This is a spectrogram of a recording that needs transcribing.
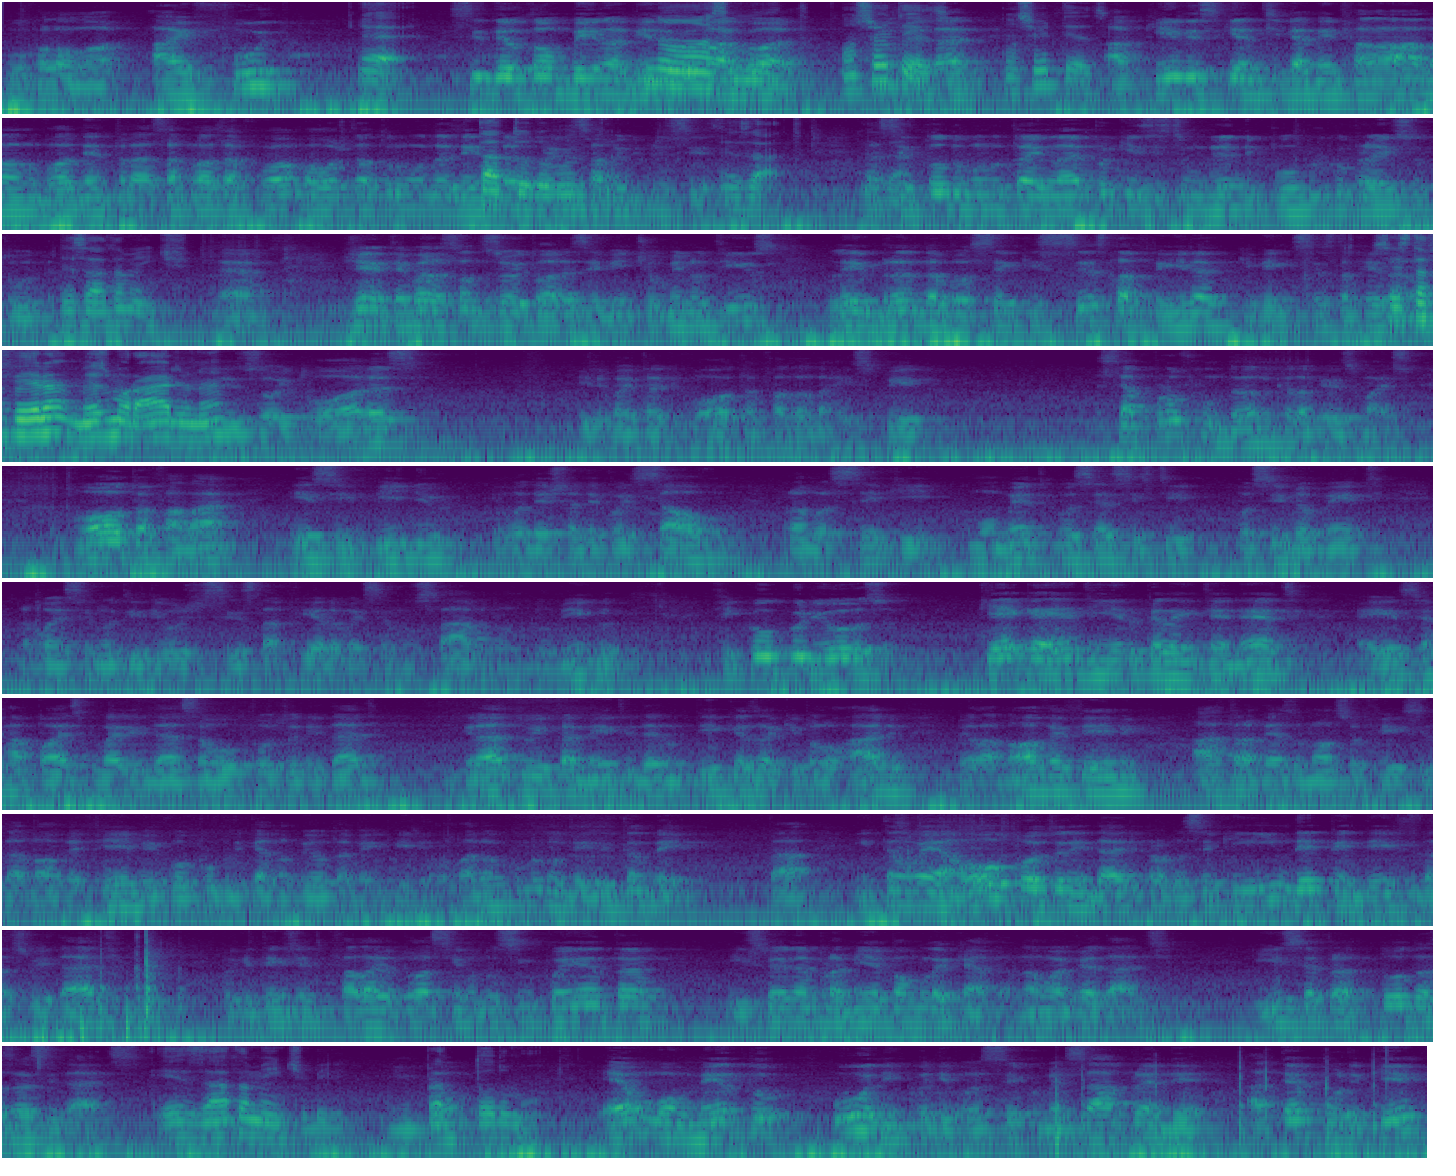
vou falar o nome, iFood, é. se deu tão bem na vida Nossa, como agora. Com certeza, com certeza. Aqueles que antigamente falavam, ah, não, não vou adentrar essa plataforma, hoje está todo mundo adentrando tá todo mundo sabe o que precisa. Exato. Assim, todo mundo está indo lá é porque existe um grande público para isso tudo. Exatamente. Né? Gente, agora são 18 horas e 21 minutinhos. Lembrando a você que sexta-feira, que vem sexta-feira. Sexta-feira, mesmo horário, né? 18 horas, ele vai estar de volta falando a respeito se aprofundando cada vez mais. Volto a falar, esse vídeo eu vou deixar depois salvo para você que, no momento que você assistir, possivelmente, não vai ser no dia de hoje, sexta-feira, vai ser no sábado, no domingo, ficou curioso, quer ganhar dinheiro pela internet, é esse rapaz que vai lhe dar essa oportunidade gratuitamente dando dicas aqui pelo rádio, pela Nova FM, através do nosso Face da Nova FM. Vou publicar no meu também, Billy Rovarão, como no dele também. Tá? Então é a oportunidade para você que, independente da sua idade, porque tem gente que fala, eu estou acima dos 50, isso ainda para mim é para molecada. Não é verdade. Isso é para todas as idades. Exatamente, Billy. Então, para todo mundo. É um momento único de você começar a aprender. Até porque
